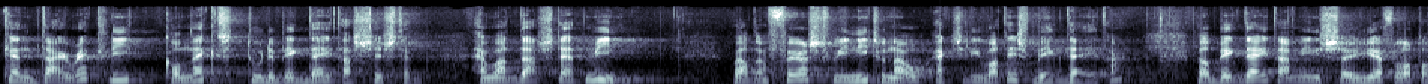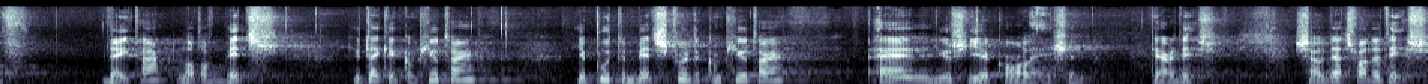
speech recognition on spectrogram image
can directly connect to the big data system. And what does that mean? Well, then first we need to know actually what is big data. Well, big data means uh, you have a lot of data, a lot of bits. You take a computer, you put the bits through the computer, and you see a correlation. There it is. So that's what it is.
